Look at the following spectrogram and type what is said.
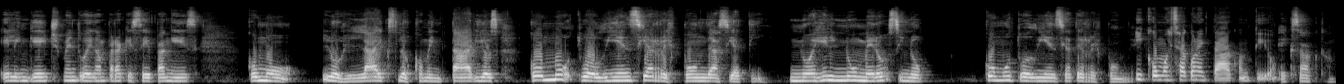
El engagement, oigan, para que sepan, es como los likes, los comentarios, cómo tu audiencia responde hacia ti no es el número, sino cómo tu audiencia te responde. Y cómo está conectada contigo. Exacto.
